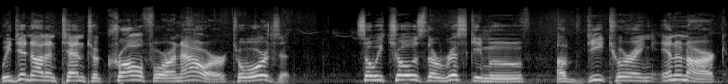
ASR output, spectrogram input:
We did not intend to crawl for an hour towards it, so we chose the risky move of detouring in an arc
